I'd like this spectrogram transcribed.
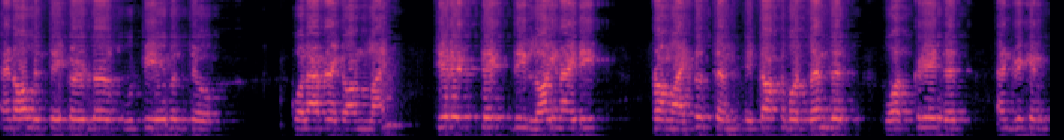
and all the stakeholders would be able to collaborate online. Here it takes the login ID from my system. It talks about when this was created and we can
